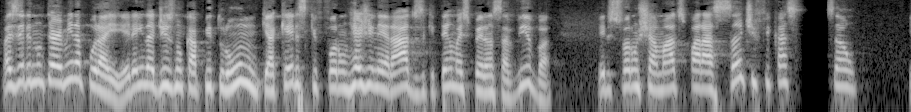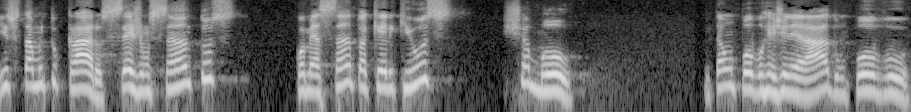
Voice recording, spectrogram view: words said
Mas ele não termina por aí. Ele ainda diz no capítulo 1 que aqueles que foram regenerados e que têm uma esperança viva, eles foram chamados para a santificação. Isso está muito claro. Sejam santos, como é santo aquele que os chamou. Então, um povo regenerado, um povo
